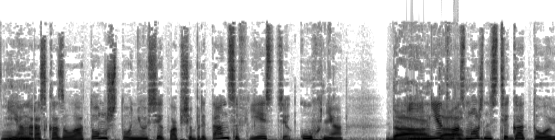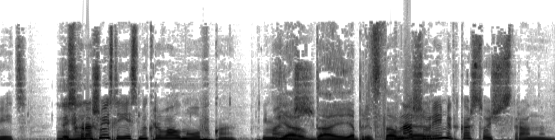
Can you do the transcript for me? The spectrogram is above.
и она рассказывала о том, что не у всех вообще британцев есть кухня. Да, и нет да. возможности готовить. То есть хорошо, если есть микроволновка. Понимаешь? Я, да, я В представляю. наше время это кажется очень странным.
